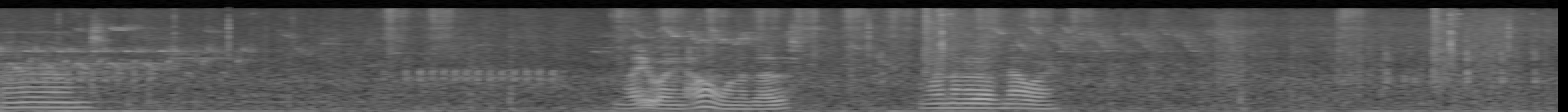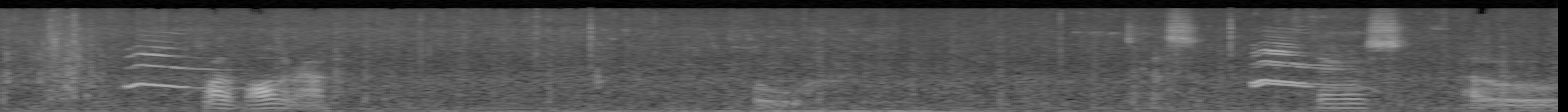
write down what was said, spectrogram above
And Nitewing, I want one of those. I'm in the middle of nowhere. There's a lot of balls around. Oh. Let's go There's oh.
